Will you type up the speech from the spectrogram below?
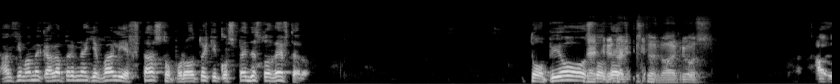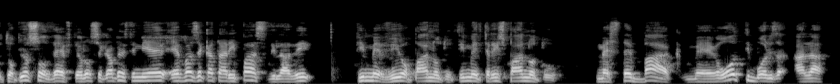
Αν θυμάμαι καλά, πρέπει να έχει βάλει 7 στο πρώτο και 25 στο δεύτερο. Το οποίο ναι, στο δεύτερο. Το οποίο στο δεύτερο σε κάποια στιγμή έβαζε καταρρυπάσει. Δηλαδή, τι με δύο πάνω του, τι με τρεις πάνω του, με step back, με ό,τι μπορείς. Αλλά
